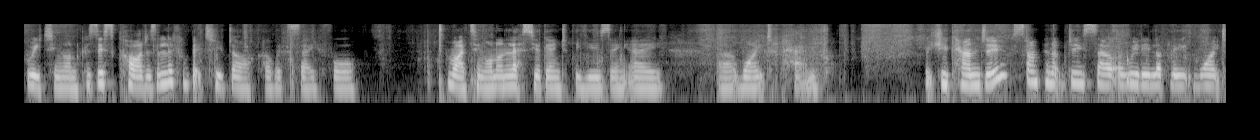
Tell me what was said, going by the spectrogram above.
greeting on because this card is a little bit too dark I would say for writing on unless you're going to be using a uh, white pen, which you can do. Stampin' Up! do sell a really lovely white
